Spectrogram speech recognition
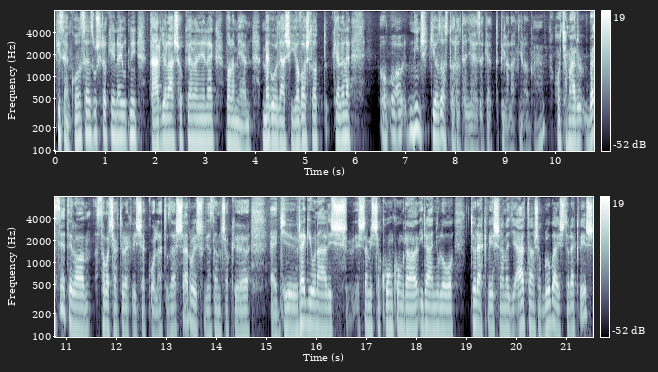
hiszen konszenzusra kéne jutni, tárgyalások kellenének, valamilyen megoldási javaslat kellene, nincs ki az asztalra tegye ezeket pillanatnyilag. Mhm. Hogyha már beszéltél a szabadságtörekvések korlátozásáról, és hogy ez nem csak egy regionális, és nem is csak Hongkongra irányuló törekvés, hanem egy általánosabb globális törekvés,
